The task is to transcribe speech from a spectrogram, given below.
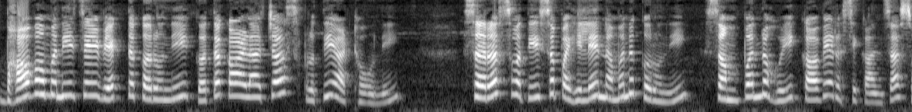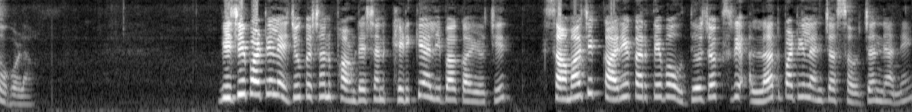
भावमनीचे व्यक्त करुनी गतकाळाच्या स्मृती आठवणी सरस्वतीस पहिले नमन करूनी संपन्न होई काव्य रसिकांचा सोहळा. विजय पाटील एज्युकेशन फाउंडेशन खिडकी अलिबाग आयोजित सामाजिक कार्यकर्ते व उद्योजक श्री अल्लाद पाटील यांच्या सौजन्याने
